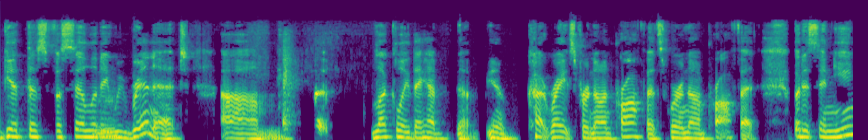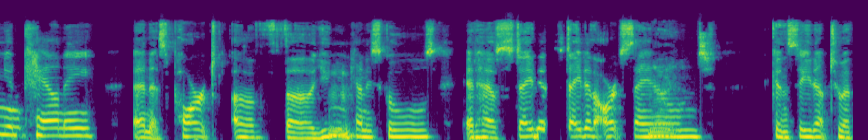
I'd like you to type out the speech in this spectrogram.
get this facility. Mm-hmm. We rent it. Um, luckily they have uh, you know cut rates for nonprofits we're a nonprofit but it's in union county and it's part of the union mm-hmm. county schools it has state state of the art sound can seat up to a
